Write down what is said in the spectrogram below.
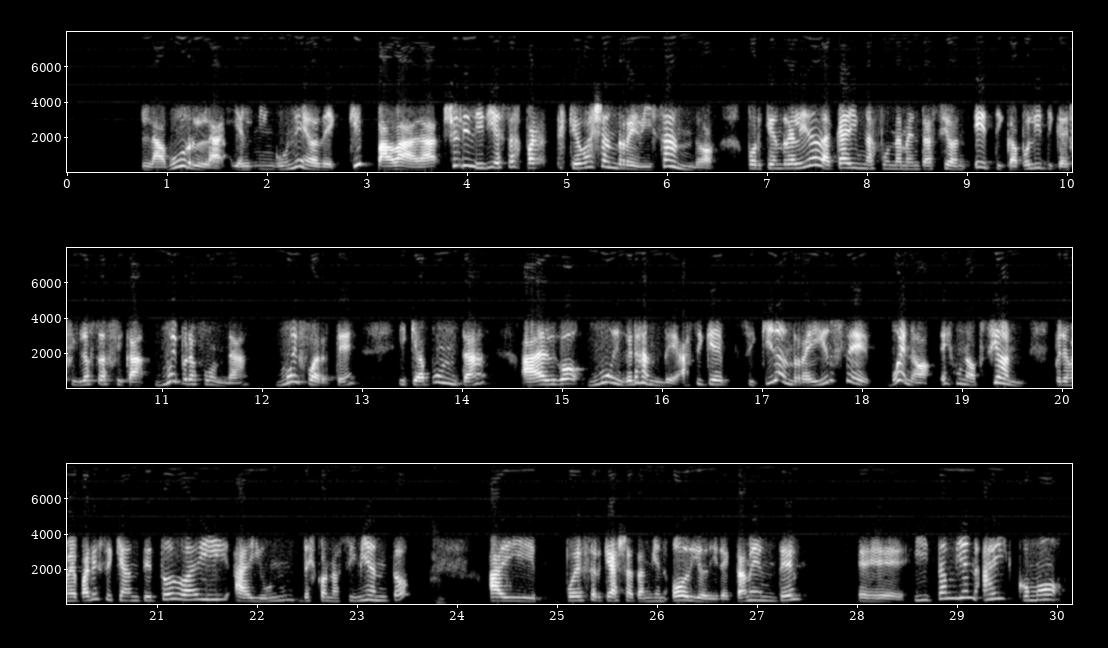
la burla y el ninguneo de qué pavada, yo le diría a esas partes que vayan revisando, porque en realidad acá hay una fundamentación ética, política y filosófica muy profunda, muy fuerte, y que apunta a algo muy grande. Así que si quieren reírse, bueno, es una opción, pero me parece que ante todo ahí hay un desconocimiento, hay, puede ser que haya también odio directamente, eh, y también hay como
